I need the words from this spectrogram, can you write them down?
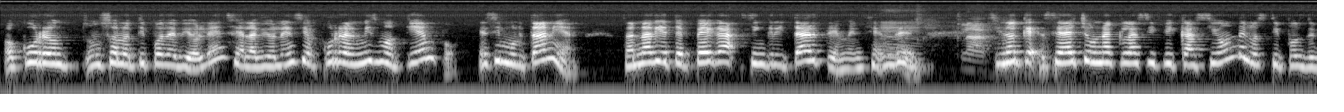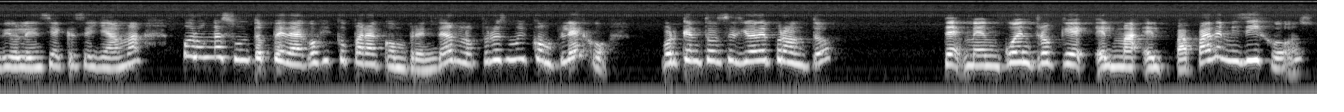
ocurre un, solo tipo de violencia. La violencia ocurre al mismo tiempo, es simultánea. O sea, nadie te pega sin gritarte, ¿me entiendes? Mm, Sino que se ha hecho una clasificación de los tipos de violencia que se llama por un asunto pedagógico para comprenderlo, pero es muy complejo, porque entonces yo de pronto me encuentro que el, el papá de mis hijos,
